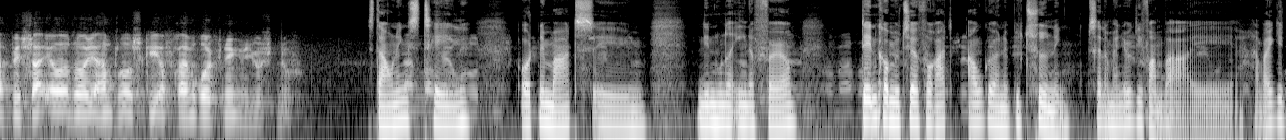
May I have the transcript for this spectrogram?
er besejret, og i andre sker fremrykningen just nu. Stavnings tale 8. marts øh, 1941 den kom jo til at få ret afgørende betydning, selvom han jo ikke ligefrem var, øh, han var ikke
